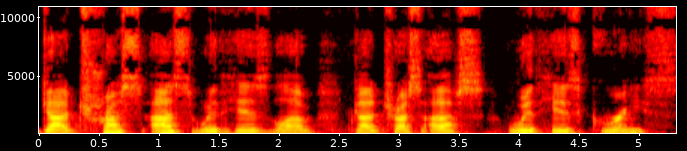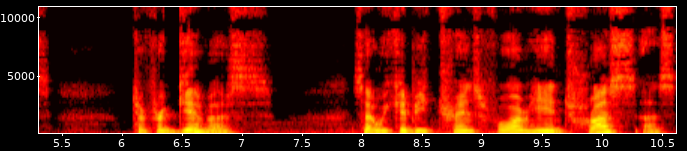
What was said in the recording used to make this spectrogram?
God trusts us with his love. God trusts us with his grace to forgive us so that we could be transformed. He entrusts us,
